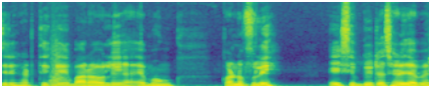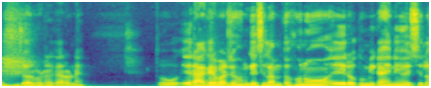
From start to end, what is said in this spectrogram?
জিরিঘাট থেকে বারাউলিয়া এবং কর্ণফুলি এই শিপ দুইটা ছেড়ে যাবে জ্বর ভাটার কারণে। তো এর আগের বার যখন গেছিলাম, তখনও এরকমই কাহিনী হয়েছিল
